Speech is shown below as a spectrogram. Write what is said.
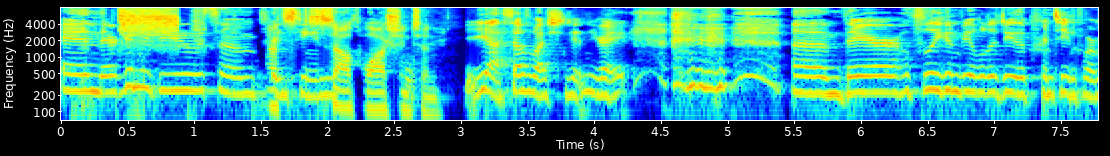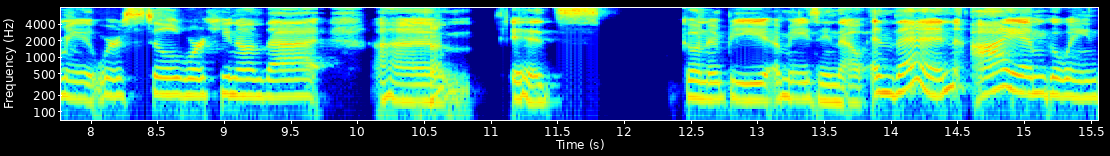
and they're going to do some printing. That's South Washington. Yeah, South Washington, right? um, they're hopefully going to be able to do the printing for me. We're still working on that. Um, okay. It's going to be amazing though. And then I am going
